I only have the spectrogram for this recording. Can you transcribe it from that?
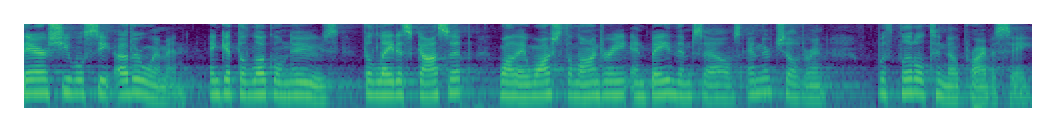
There she will see other women and get the local news, the latest gossip, while they wash the laundry and bathe themselves and their children with little to no privacy.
